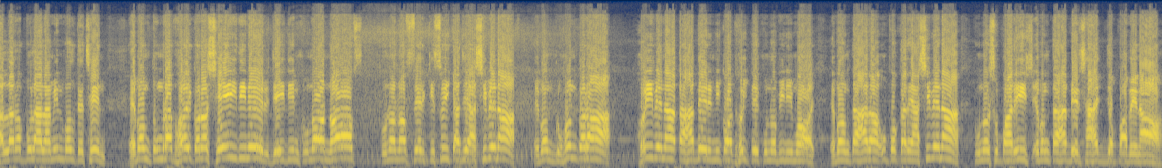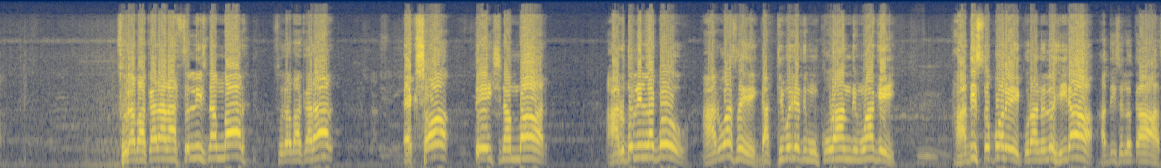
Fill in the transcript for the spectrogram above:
আল্লাহ রাব্বুল আলামিন বলতেছেন, এবং তোমরা ভয় করো সেই দিনের যেই দিন কোন নফস, কোন নফসের কিছুই কাজে আসিবে না এবং গ্রহণ করা হইবে না তাহাদের নিকট হইতে কোনো বিনিময় এবং তাহারা উপকারে আসিবে না, কোনো সুপারিশ এবং তাহাদের সাহায্য পাবে না। সূরা বাকারার 48 নাম্বার, সূরা বাকারার 123 নাম্বার। আরও দলিল লাগবো? আরও আছে, গাঠি বজে দিমু, কোরআন দিমু আগে। হাদিস তো পরে কোরআন হলো হীরা, হাদিস হলো কাজ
